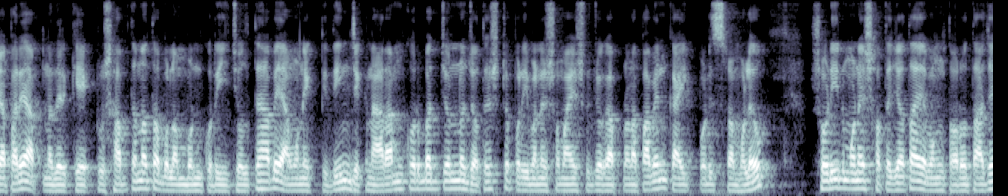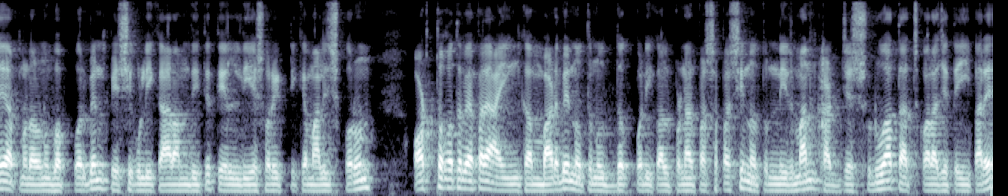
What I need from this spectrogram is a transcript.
ব্যাপারে আপনাদেরকে একটু সাবধানতা অবলম্বন করেই চলতে হবে। এমন একটি দিন যেখানে আরাম করবার জন্য যথেষ্ট পরিমাণে সময় সুযোগ আপনারা পাবেন। কায়িক পরিশ্রম হলেও শরীর মনে সতেজতা এবং তরতাজাই আপনারা অনুভব করবেন। পেশিগুলিকে আরাম দিতে তেল দিয়ে শরীরটিকে মালিশ করুন। অর্থগত ব্যাপারে আয় ইনকাম বাড়বে। নতুন উদ্যোগ পরিকল্পনার পাশাপাশি নতুন নির্মাণ কার্যের শুরুয়াত আজ করা যেতেই পারে।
